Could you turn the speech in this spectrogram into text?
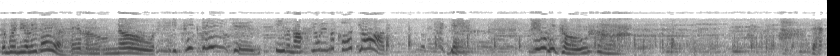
then we're nearly there. Heavens, no. It takes ages, even after you're in the courtyard. Yes. Here we go. That's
